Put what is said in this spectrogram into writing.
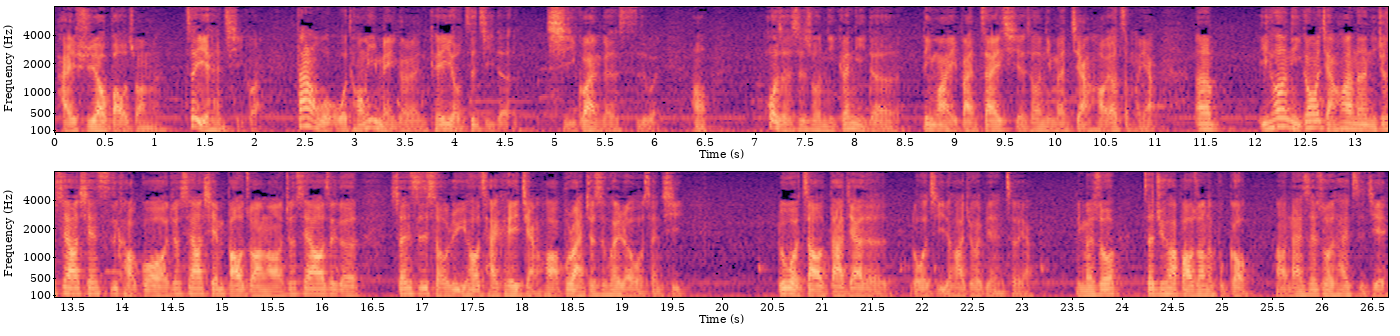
还需要包装呢？这也很奇怪。当然，我我同意每个人可以有自己的习惯跟思维，好，或者是说你跟你的另外一半在一起的时候，你们讲好要怎么样？呃。以后你跟我讲话呢，你就是要先思考过，就是要先包装哦，就是要这个深思熟虑以后才可以讲话，不然就是会惹我生气。如果照大家的逻辑的话，就会变成这样。你们说这句话包装的不够啊，男生说的太直接，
